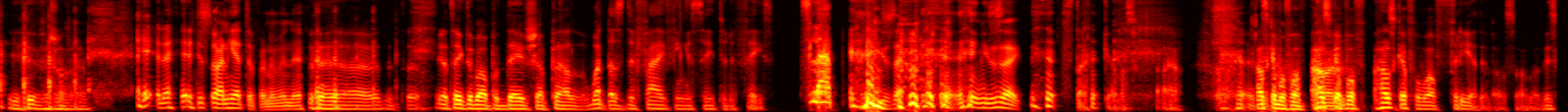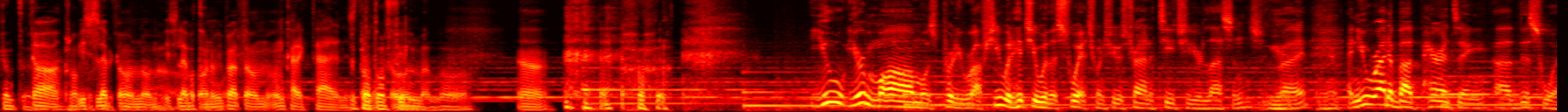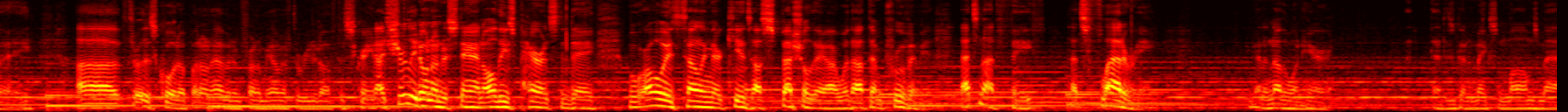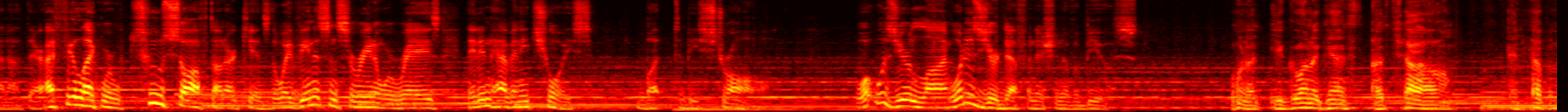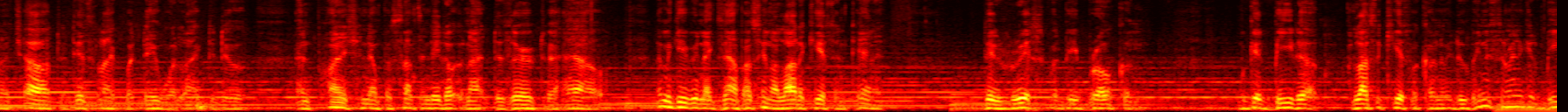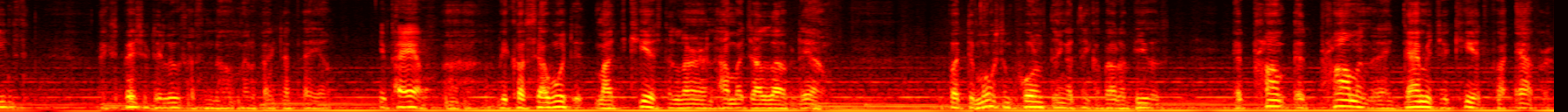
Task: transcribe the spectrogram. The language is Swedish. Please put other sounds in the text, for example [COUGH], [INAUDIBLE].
I huvudrollen. är det så han heter från och med nu? [LAUGHS] jag, vet inte. jag tänkte bara på Dave Chappelle. What does the five fingers say to the face? Slap! [LAUGHS] Exakt. Exakt. Stackarn alltså. Ja, ja. Han, ska få, han, ska få, han ska få vara fred idag. Så vi ska inte Ja, prata vi släpper honom. Vi släpper honom. Vi pratar om, om karaktären Vi istället. pratar om filmen. Och, Ja. You, your mom was pretty rough. She would hit you with a switch when she was trying to teach you your lessons, right? And you write about parenting uh, this way. Uh, throw this quote up. I don't have it in front of me. I'm gonna have to read it off the screen. I surely don't understand all these parents today who are always telling their kids how special they are without them proving it. That's not faith. That's flattery. I got another one here that is going to make some moms mad out there. I feel like we're too soft on our kids. The way Venus and Serena were raised, they didn't have any choice but to be strong. What was your line? What is your definition of abuse? when a, you're going against a child and helping a child to dislike what they would like to do and punishing them for something they do not deserve to have. Let me give you an example. I've seen a lot of kids in tennis. Their wrists would be broken, would get beat up. Lots of kids would come to me, do and Serena get beaten? Especially if they lose. I said, no, matter of fact, I pay them. You pay them. Uh-huh. Because I want my kids to learn how much I love them. But the most important thing I think about abuse, it, prom- it prominently damage a kid forever.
